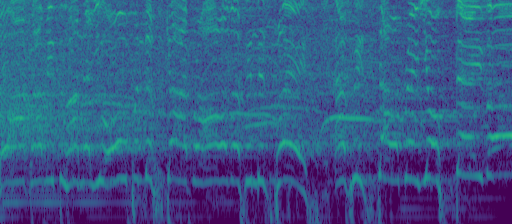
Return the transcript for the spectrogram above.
Doa kami Tuhan that you open the sky for all of us in this place as we celebrate your favor.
